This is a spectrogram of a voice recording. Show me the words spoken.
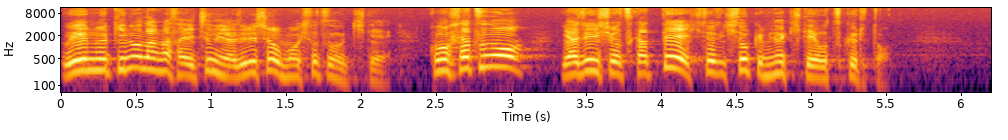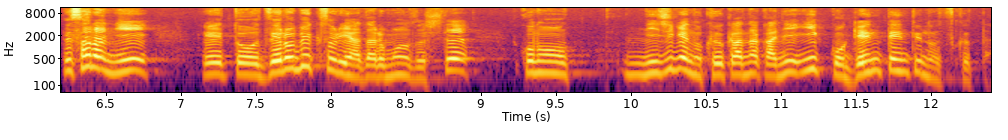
上向きの長さ1の矢印をもう一つの規定この2つの矢印を使って一組の規定を作ると。でさらに、えーと、ゼロベクトルに当たるものとしてこの二次元の空間の中に1個減点というのを作った。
